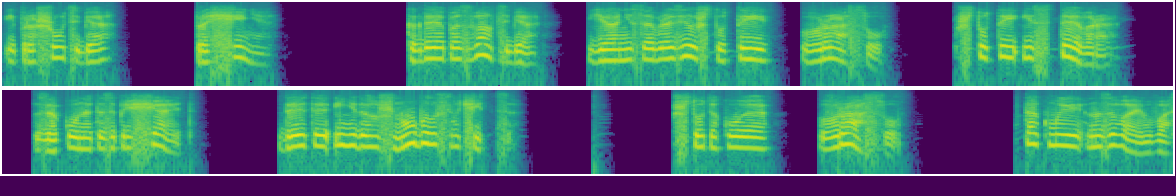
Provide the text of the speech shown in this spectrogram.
И прошу тебя прощения. Когда я позвал тебя, я не сообразил, что ты в расу, что ты из Тевора. Закон это запрещает. Да это и не должно было случиться что такое в расу. Так мы называем вас.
